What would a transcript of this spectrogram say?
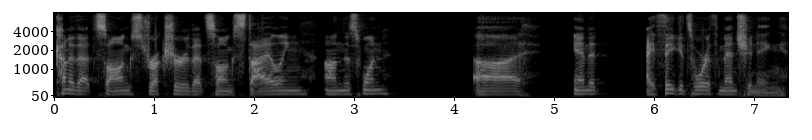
kind of that song structure, that song styling on this one. Uh, and it, I think it's worth mentioning,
